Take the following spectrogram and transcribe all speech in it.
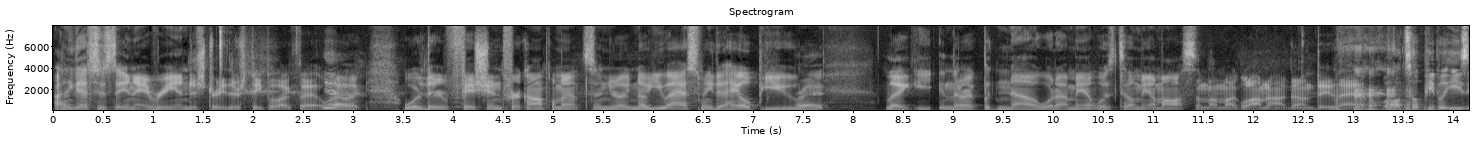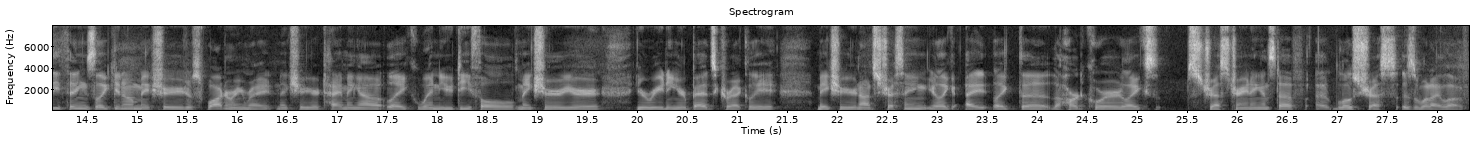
I think that's just in every industry. There's people like that where Yeah. like where they're fishing for compliments, and you're like, no, you asked me to help you. right. Like, and they're like, but no, what I meant was tell me I'm awesome. I'm like, well, I'm not gonna do that. Well, I'll tell people easy things like you know make sure you're just watering right, make sure you're timing out like when you defoal, make sure you're you're reading your beds correctly, make sure you're not stressing. You're like I like the the hardcore like stress training and stuff. Uh, low stress is what I love,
